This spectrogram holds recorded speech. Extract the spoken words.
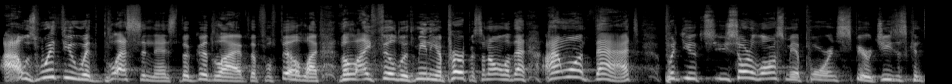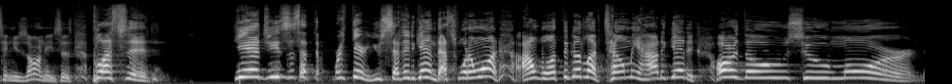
I was with you with blessedness, the good life, the fulfilled life, the life filled with meaning and purpose and all of that. I want that, but you, you sort of lost me at poor in spirit. Jesus continues on. He says, Blessed. Yeah, Jesus, the, right there, you said it again. That's what I want. I want the good life. Tell me how to get it. Are those who mourn?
